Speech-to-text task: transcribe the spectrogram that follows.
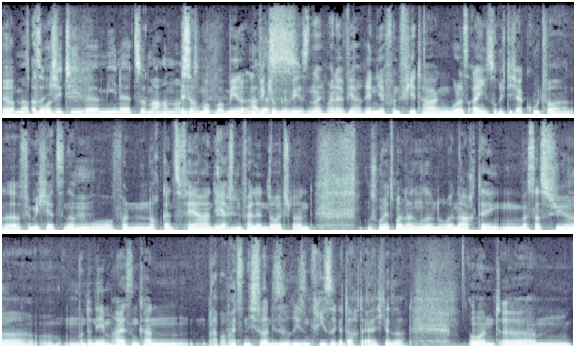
Ja, Immer also positive ich, Miene zu machen. Und ist auch mir eine Entwicklung gewesen. Ne? Ich meine, wir reden hier von vier Tagen, wo das eigentlich so richtig akut war, äh, für mich jetzt. Ne? Mhm. Wo von noch ganz fern, die ersten Fälle in Deutschland, muss man jetzt mal langsam darüber nachdenken, was das für mhm. ein Unternehmen heißen kann. Habe aber jetzt nicht so an diese Riesenkrise gedacht, ehrlich gesagt. Und ähm,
